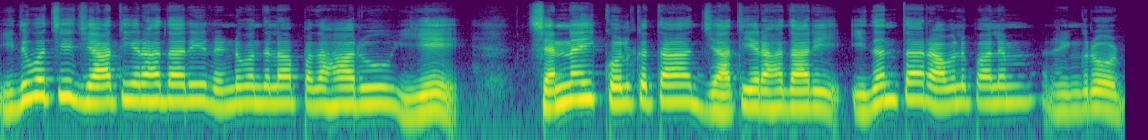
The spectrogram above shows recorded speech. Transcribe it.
ఇది వచ్చి జాతీయ రహదారి రెండు వందల పదహారు ఏ. చెన్నై కోల్కతా జాతీయ రహదారి ఇదంతా రావులపాలెం రింగ్ రోడ్.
